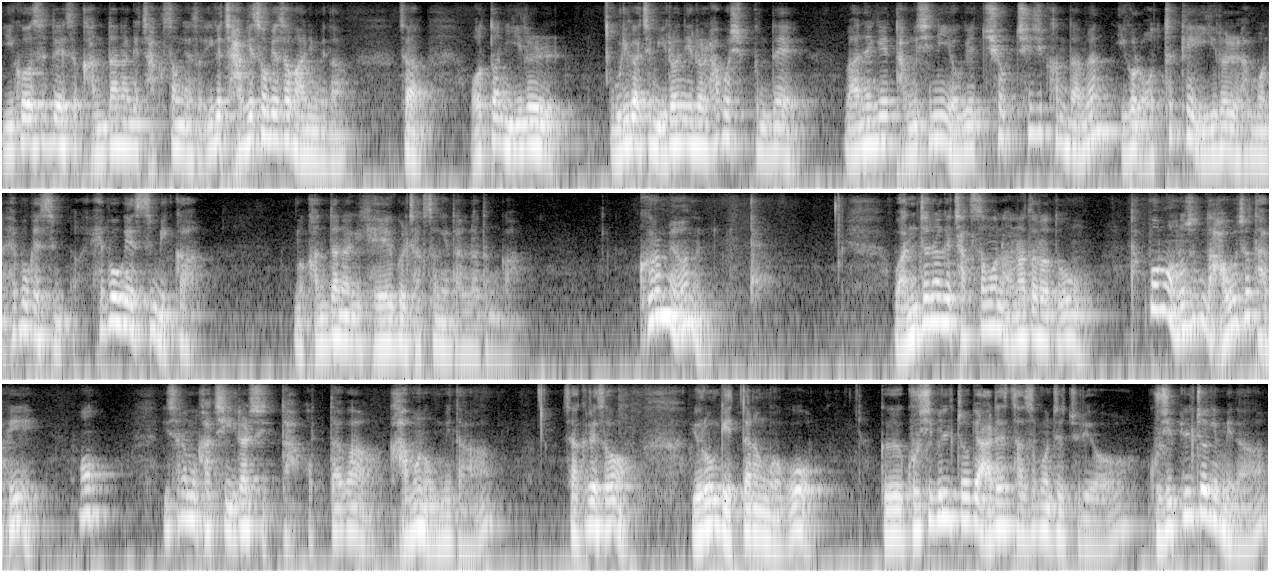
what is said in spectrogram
이것에 대해서 간단하게 작성해서 이게 자기소개서가 아닙니다. 자, 어떤 일을 우리가 지금 이런 일을 하고 싶은데 만약에 당신이 여기에 취업 취직한다면 이걸 어떻게 일을 한번 해보겠습니까? 해보겠습니까? 뭐 간단하게 계획을 작성해 달라든가. 그러면 완전하게 작성은 안 하더라도 딱 보면 어느 정도 나오죠 답이. 어? 이 사람은 같이 일할 수 있다. 없다가 감은 옵니다. 자, 그래서 이런 게 있다는 거고 그 91쪽의 아래서 다섯 번째 줄이요. 91쪽입니다.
